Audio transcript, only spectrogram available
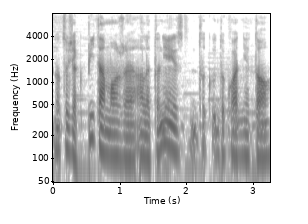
no coś jak pita może, ale to nie jest dok- dokładnie to.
